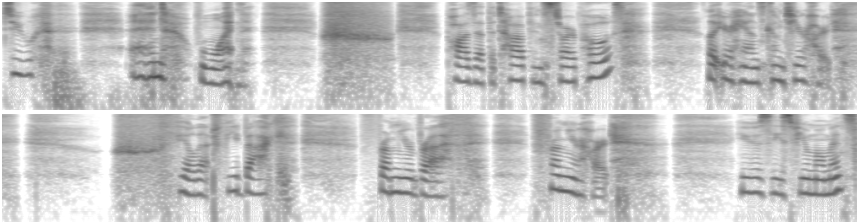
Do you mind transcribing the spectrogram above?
2, and 1. Pause at the top in star pose. Let your hands come to your heart feel that feedback from your breath, from your heart. Use these few moments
